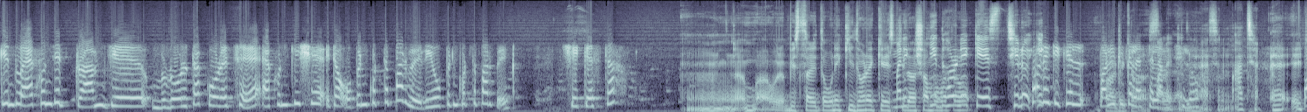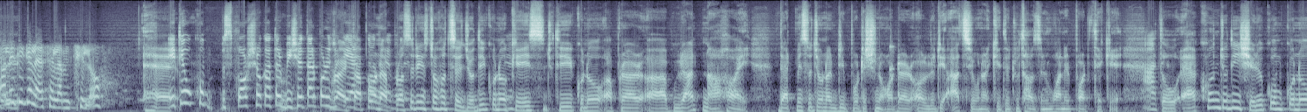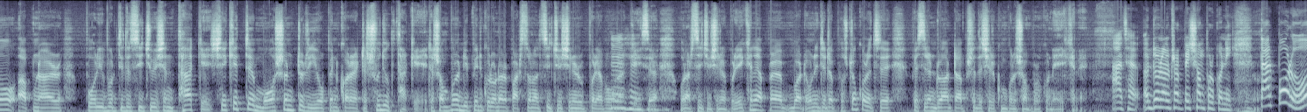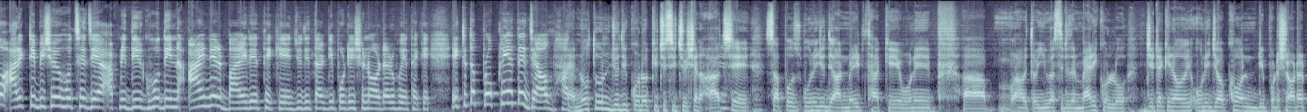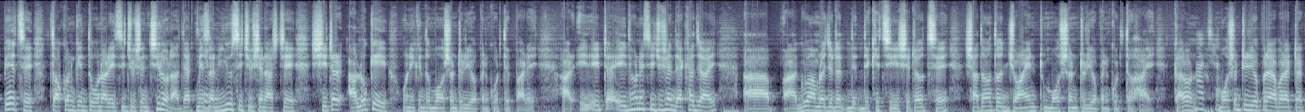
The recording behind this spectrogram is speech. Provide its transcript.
কিন্তু এখন যে ট্রাম্প যে রোলটা করেছে এখন কি সে এটা ওপেন করতে পারবে? রিওপেন করতে পারবে? সেই কেসটা বিস্তারিত উনি কি ধরনের কেস মানে ছিল কি ধরনের কেস ছিল? পলিটিক্যাল পলিটিক্যাল অ্যাসাইলাম ছিল। আচ্ছা। পলিটিক্যাল অ্যাসাইলাম ছিল। এটাও খুব স্পর্শকাতর বিষয় তারপরে যদি তারপর না প্রসিডিংসটা হচ্ছে যদি কোনো কেস যদি কোনো আপনার গ্রান্ট না হয় দ্যাট মিনস হচ্ছে ওনার ডিপোর্টেশন অর্ডার অলরেডি আছে ওনার ক্ষেত্রে টু থাউজেন্ড ওয়ানের পর থেকে। আচ্ছা। তো এখন যদি সেরকম কোনো আপনার পরিবর্তিত সিচুয়েশন থাকে সেক্ষেত্রে মোশন টু রিওপেন করার একটা সুযোগ থাকে। এটা সম্পূর্ণ ডিপেন্ড করে ওনার পার্সোনাল সিচুয়েশনের উপরে এবং ওনার সিচুয়েশনের উপরে। এখানে আপনার বাট উনি যেটা প্রশ্ন করেছে প্রেসিডেন্ট ডোনাল্ড ট্রাম্পের সাথে সেরকম কোনো সম্পর্ক নেই এখানে। আচ্ছা ডোনাল্ড ট্রাম্পের সম্পর্ক নেই তারপরও আরেকটি বিষয় হচ্ছে যে আপনি দীর্ঘদিন আইনের বাইরে থেকে যদি তার ডিপোর্টেশন অর্ডার হয়ে থাকে একটি তো প্রক্রিয়াতে যাওয়া ভালো। হ্যাঁ নতুন যদি কোনো কিছু সিচুয়েশন আছে সাপোজ উনি যদি আনম্যারিড থাকে উনি হয়তো ইউএস সিটিজেন ম্যারি করল যেটা কিনা উনি- যখন ডিপোর্টেশন অর্ডার পেয়েছে তখন কিন্তু ওনার এই সিচুয়েশন ছিল না। দ্যাট মিনস আর নিউ সিচুয়েশন আসছে সেটার আলোকে উনি কিন্তু মোশন টু রিওপেন করতে পারে। আর এটা এই ধরনের সিচুয়েশন দেখা যায়। আহ, আগেও আমরা যেটা দেখেছি সেটা হচ্ছে সাধারণত জয়েন্ট মোশন টু রিওপেন করতে হয়। কারণ আচ্ছা। মোশন টু রিওপেনের আবার একটা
